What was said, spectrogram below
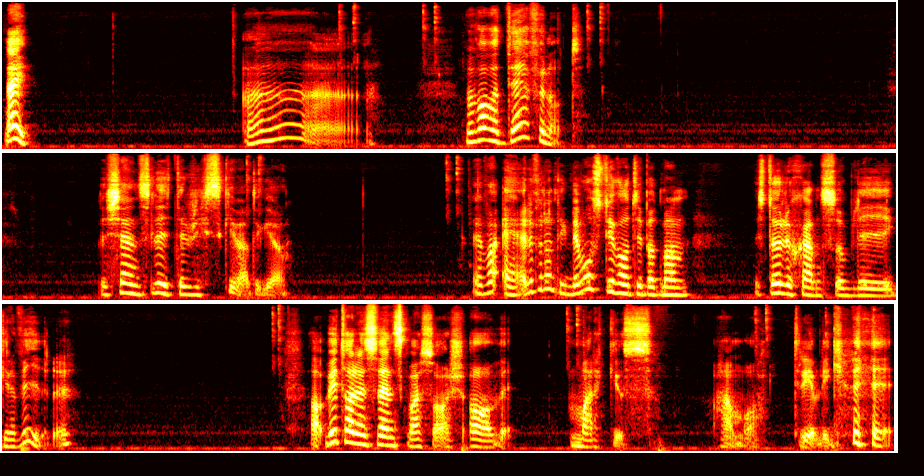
Nej! Ah. Men vad var det för något? Det känns lite risky va, tycker jag. Eh, vad är det för någonting? Det måste ju vara typ att man... har större chans att bli gravid, eller? Ja, vi tar en svensk massage av Marcus. Han var trevlig.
